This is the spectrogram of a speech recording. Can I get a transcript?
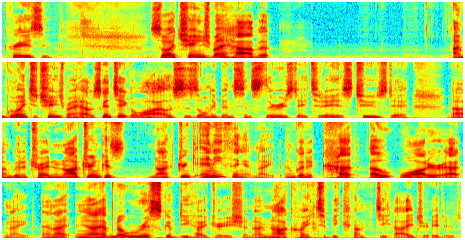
Crazy. So I changed my habit. I'm going to change my habit. It's going to take a while. This has only been since Thursday. Today is Tuesday. Uh, I'm going to try to not drink as not drink anything at night. I'm going to cut out water at night, and I, you know, I have no risk of dehydration. I'm not going to become dehydrated.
